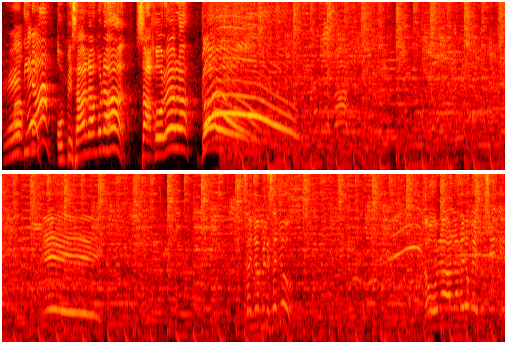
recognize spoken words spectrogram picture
Ready Okay. na. Umpisa na ang unahan. Sa Correra, go! Na kayo, Quezon City.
